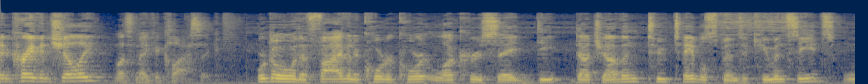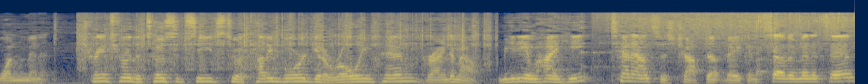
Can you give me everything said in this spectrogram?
And Craven Chili, let's make a classic. We're going with a five and a quarter quart Le Creuset deep Dutch oven, two tablespoons of cumin seeds, one minute. Transfer the toasted seeds to a cutting board, get a rolling pin, grind them out. Medium high heat, 10 ounces chopped up bacon. Seven minutes in,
